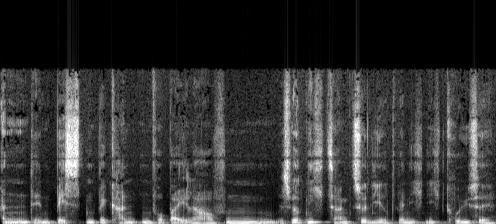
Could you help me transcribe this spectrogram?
an den besten Bekannten vorbeilaufen. Es wird nicht sanktioniert, wenn ich nicht grüße.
